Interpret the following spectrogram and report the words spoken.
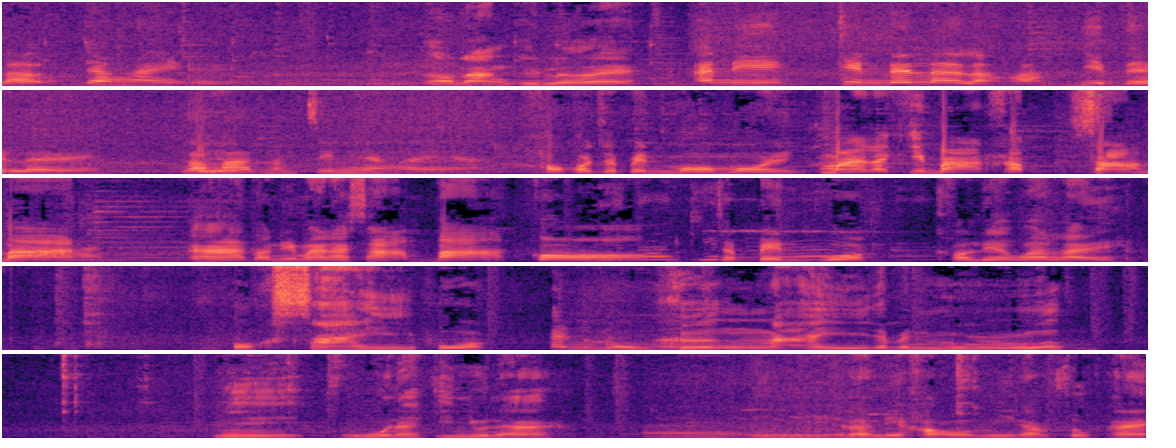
แล้วยังไงเอ่ย เรานั่งกินเลย อันนี้กินได้เลยเหรอคะหยิบได้เลยแล้วราดน้ำจิ้มยังไงอะเขาก็จะเป็นหม้อหม้ออย่างไม้ละกี่บาทครับสามบาท อ่า ตอนนี้ไม้ละสามบาท ก็น่ากินจะเป็นพวกเขาเรียกว่าอะไร พวกไส้ พวกเป็นหมู เครื่องในจะเป็นหมู นี่หูน่ากินอยู่นะใช่นี่นี่แล้วนี้เขามีน้ำซุปให้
